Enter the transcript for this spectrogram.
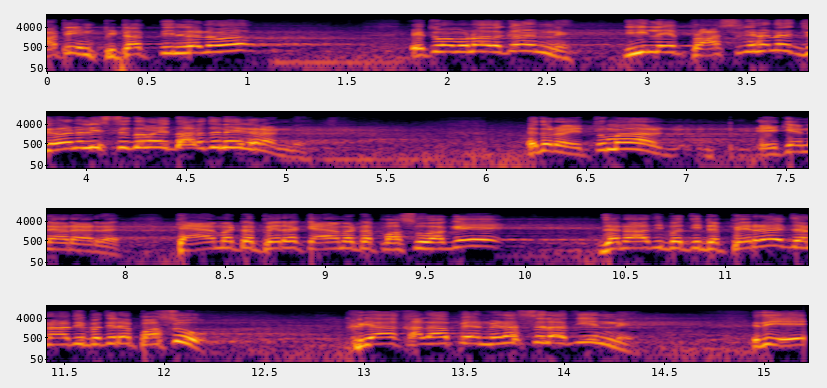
රටින් පිටත් ඉල්ලනවා. එතුමා මොනවද කරන්නේ ගිහිල්ලා මේ ප්‍රශ්න අහන ජර්නලිස්ට් තමයි තර්ජනය කරන්නේ. එතකොට එතුමා ඒ කියන්නේ අර අර කෑමට පෙර කෑමට පසු වගේ ජනාධිපතිට පෙර ජනාධිපතිට පසු ක්‍රියාකලාපයන් වෙනස් වෙලා තියෙන්නේ. ඉතින් ඒ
